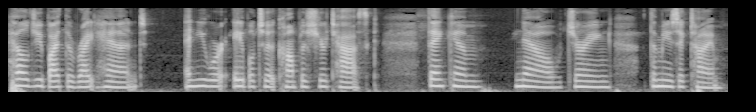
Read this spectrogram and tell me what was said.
held you by the right hand and you were able to accomplish your task. Thank Him now during the music time.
